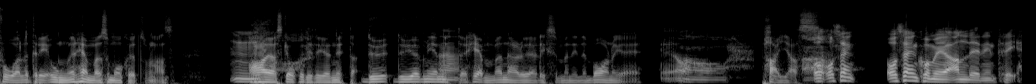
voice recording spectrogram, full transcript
två eller tre ungar hemma som åker utomlands. Mm. Ja, jag ska åka dit och göra nytta. Du, du gör mer Ja. nytta hemma när du är liksom med dina barn och grejer. Ja. Ja. Pajas. Och, och, sen, och sen kommer ju anledning tre.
